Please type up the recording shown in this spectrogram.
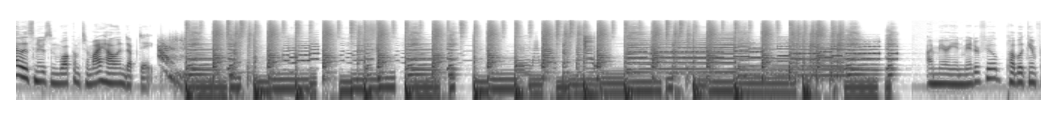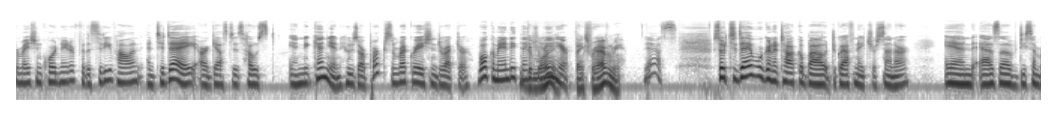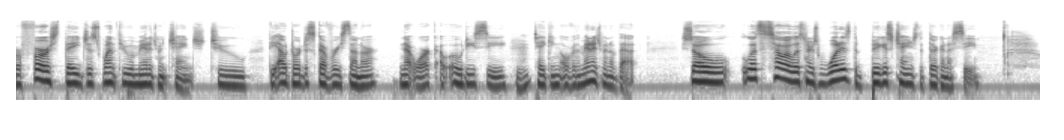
Hi, listeners, and welcome to My Holland Update. I'm Marian Manderfield, Public Information Coordinator for the City of Holland, and today our guest is host Andy Kenyon, who's our Parks and Recreation Director. Welcome, Andy. Thanks Good for morning. being here. Thanks for having me. Yes. So today we're going to talk about DeGraaf Nature Center. And as of December 1st, they just went through a management change to the Outdoor Discovery Center Network, ODC, taking over the management of that. So let's tell our listeners what is the biggest change that they're going to see?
